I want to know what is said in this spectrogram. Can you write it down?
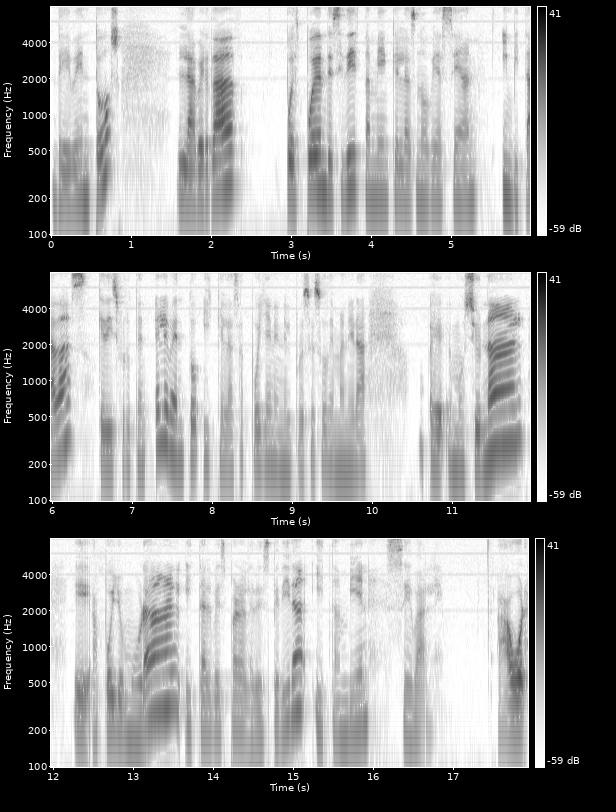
de eventos, la verdad, pues pueden decidir también que las novias sean invitadas, que disfruten el evento y que las apoyen en el proceso de manera eh, emocional, eh, apoyo moral y tal vez para la despedida y también se vale. Ahora,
